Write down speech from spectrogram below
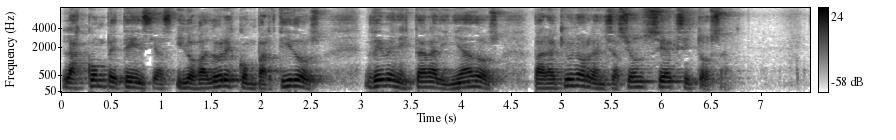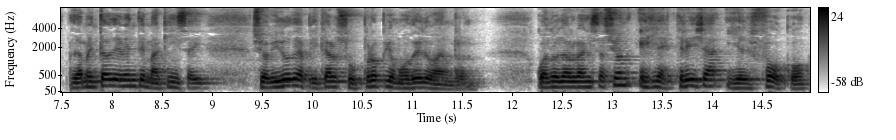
las competencias y los valores compartidos deben estar alineados para que una organización sea exitosa. Lamentablemente McKinsey se olvidó de aplicar su propio modelo Enron. Cuando la organización es la estrella y el foco,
